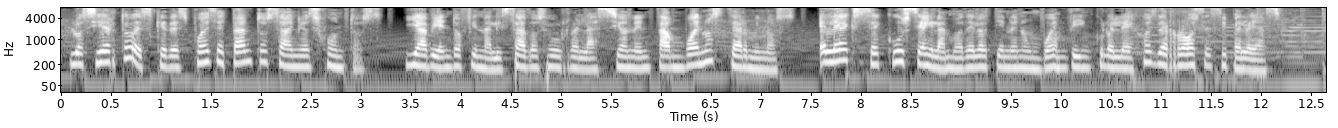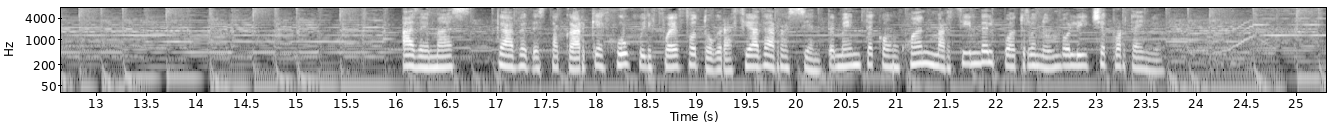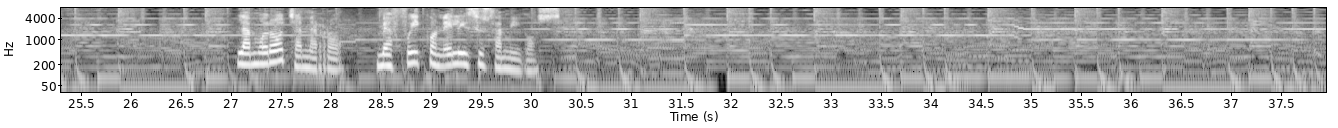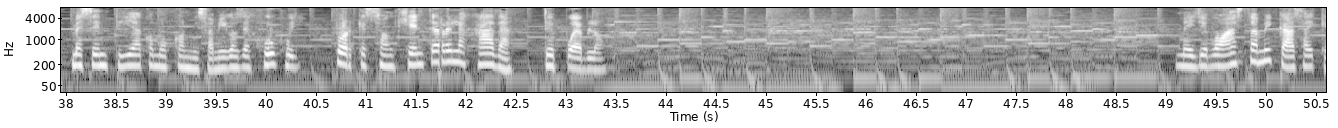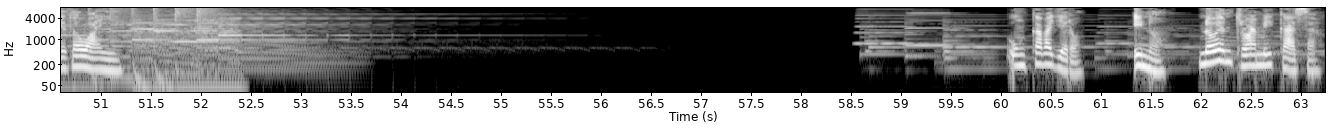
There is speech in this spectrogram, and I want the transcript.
Lo cierto es que después de tantos años juntos, y habiendo finalizado su relación en tan buenos términos, el ex Secusia y la modelo tienen un buen vínculo lejos de roces y peleas. Además, cabe destacar que Jujuy fue fotografiada recientemente con Juan Martín del Potro en un boliche porteño. La morocha narró me fui con él y sus amigos. Me sentía como con mis amigos de Jujuy, porque son gente relajada, de pueblo. Me llevó hasta mi casa y quedó ahí. Un caballero. Y no, no entró a mi casa.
